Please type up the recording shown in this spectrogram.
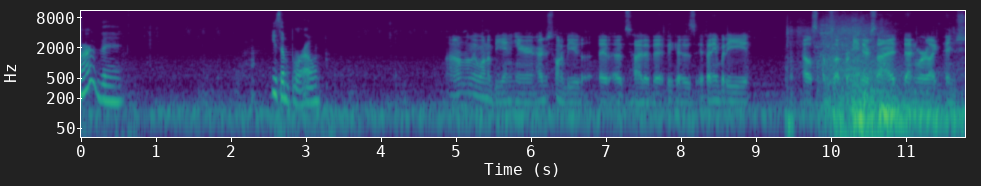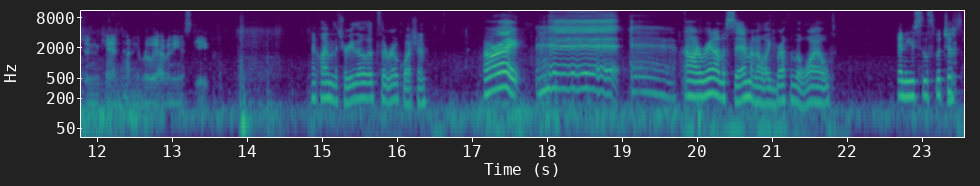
Marvin. He's a bro. I don't really want to be in here. I just want to be uh, outside of it because if anybody else comes up from either side, then we're like pinched and can't really have any escape. Can I climb the tree though? That's the real question. All right. Oh, I ran out of stamina like Breath of the Wild. And used to the switches.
